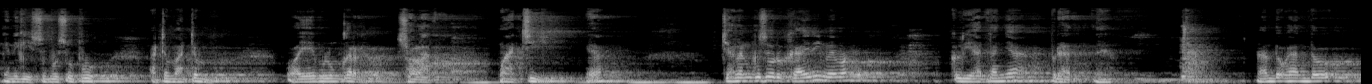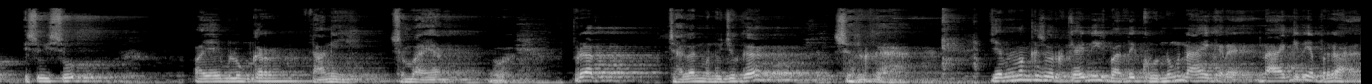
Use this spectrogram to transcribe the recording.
Ini subuh subuh adem-adem. Wayai melungker sholat. Ngaji ya. Jalan ke surga ini memang kelihatannya berat ya. ngantuk-ngantuk isu-isu wayai melungker tangi sembahyang berat jalan menuju ke surga Ya memang ke surga ini berarti gunung naik re. Naik ini ya berat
